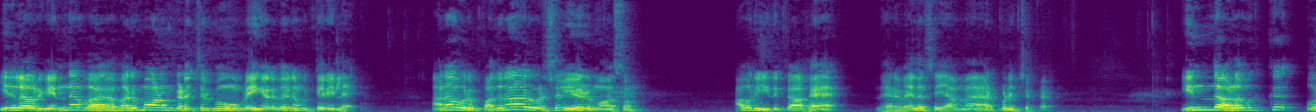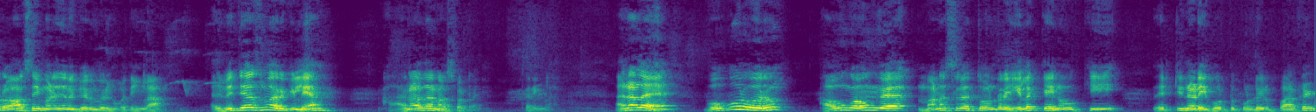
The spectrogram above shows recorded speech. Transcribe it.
இதில் அவருக்கு என்ன வ வருமானம் கிடைச்சிருக்கும் அப்படிங்கிறது நமக்கு தெரியல. ஆனால் ஒரு பதினாறு வருஷம் ஏழு மாதம் அவர் இதுக்காக வேறு வேலை செய்யாமல் அர்ப்பணிச்சிருக்கார். இந்த அளவுக்கு ஒரு ஆசை மனிதனுக்கு இருந்திருக்கு பார்த்தீங்களா? அது வித்தியாசமாக இருக்கு இல்லையா? அதனால தான் நான் சொல்கிறேன் சரிங்களா? அதனால் ஒவ்வொருவரும் அவங்கவுங்க மனசில் தோன்ற இலக்கை நோக்கி வெற்றி நடை போட்டு கொண்டிருப்பார்கள்.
